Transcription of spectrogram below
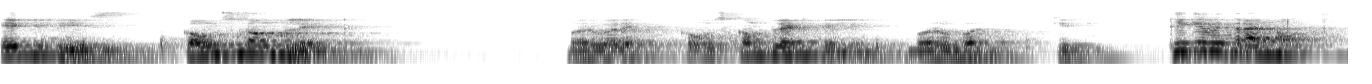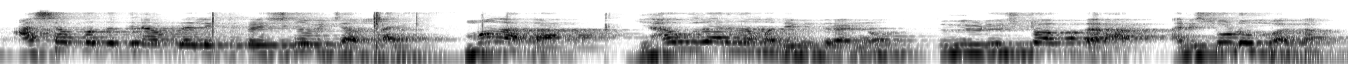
एकतीस. कंस कंप्लेट. बरोबर आहे? कंस कंप्लेट केले. बरोबर? किती? ठीक आहे मित्रांनो. अशा पद्धतीने आपल्याला एक प्रश्न विचारलाय. मग आता ह्या उदाहरणामध्ये मित्रांनो तुम्ही व्हिडिओ स्टॉप करा आणि सोडून बघा.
